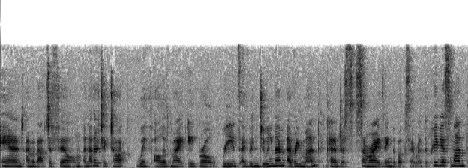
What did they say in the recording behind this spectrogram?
and I'm about to film another TikTok with all of my April reads. I've been doing them every month, kind of just summarizing the books I read the previous month,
